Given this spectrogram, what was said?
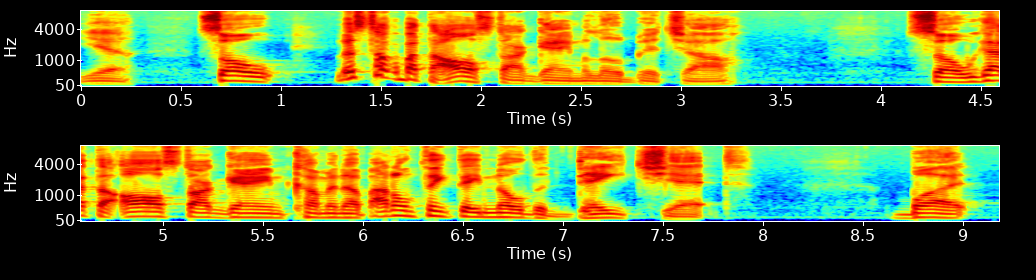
yeah. So let's talk about the All Star game a little bit, y'all. So we got the All Star game coming up. I don't think they know the date yet, but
